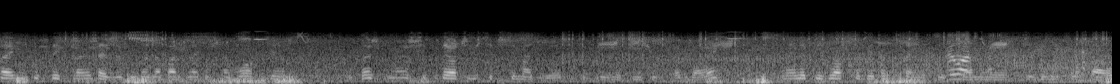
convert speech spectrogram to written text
No tutaj i tu z tej strony też, żeby go za bardzo jakoś tam łokciem. Też możesz się tutaj oczywiście trzymać, wiesz, tych różnych misiów i tak dalej. Najlepiej złap sobie to tutaj z tej Wyłączaj. strony, żeby nie klopało.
